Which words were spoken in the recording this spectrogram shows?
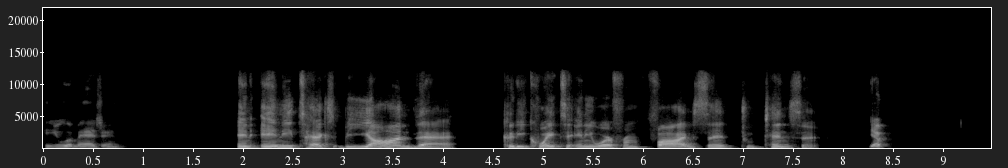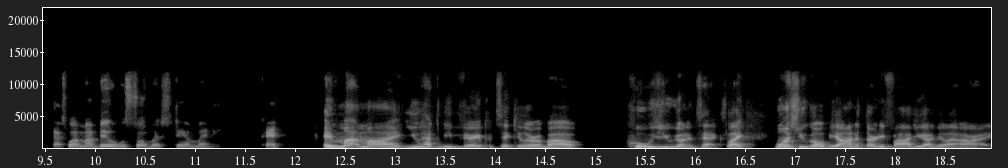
Can you imagine? And any text beyond that could equate to anywhere from five cent to 10 cent. Yep. That's why my bill was so much damn money. Okay. In my mind, you have to be very particular about who you're going to text. Like once you go beyond the 35, you got to be like, all right,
